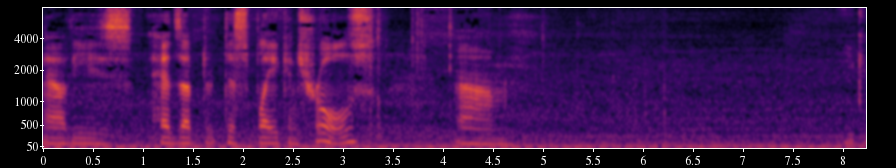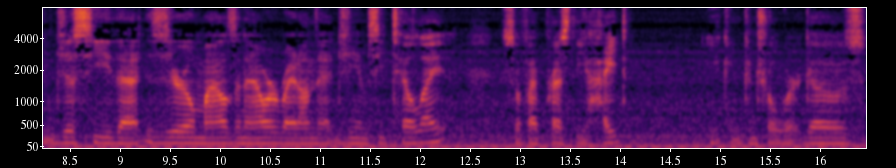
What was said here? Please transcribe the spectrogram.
Now these heads-up display controls, um, you can just see that zero miles an hour right on that GMC tail light. So if I press the height, you can control where it goes.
